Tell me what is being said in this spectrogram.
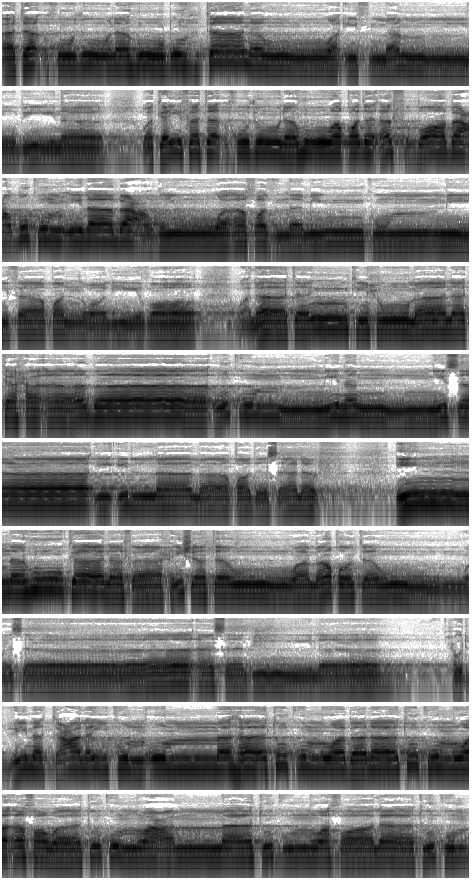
أتأخذونه بهتانا وإثما مبينا وكيف تأخذونه وقد أفضى بعضكم إلى بعض وأخذن منكم ميثاقا غليظا ولا تنكحوا ما نكح آباؤكم من النساء إلا ما قد سلف إنه كان فاحشة ومقتا وساء سبيلا. حرمت عليكم أمهاتكم وبناتكم وأخواتكم وعماتكم وخالاتكم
